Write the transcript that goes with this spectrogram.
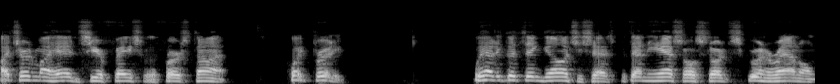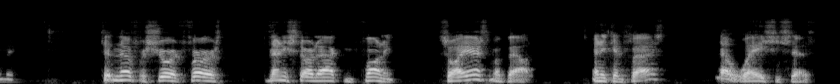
I turn my head and see her face for the first time. Quite pretty. We had a good thing going, she says, but then the asshole started screwing around on me. Didn't know for sure at first, but then he started acting funny. So I asked him about it. And he confessed? No way, she says.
